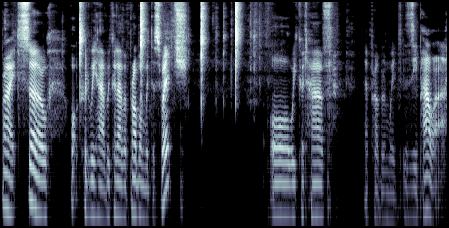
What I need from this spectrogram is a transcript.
Right, so what could we have? We could have a problem with the switch, or we could have a problem with the power.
